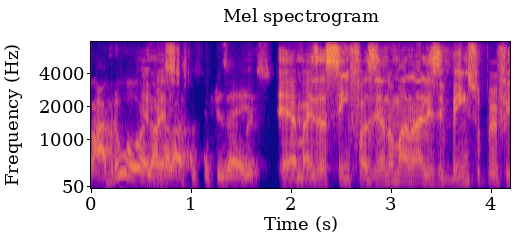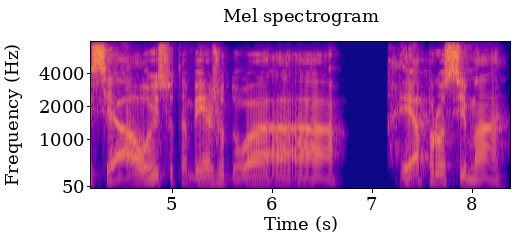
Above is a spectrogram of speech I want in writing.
Abre o olho, é, mas, olha lá, se você fizer isso. É, mas assim, fazendo uma análise bem superficial, isso também ajudou a, a reaproximar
